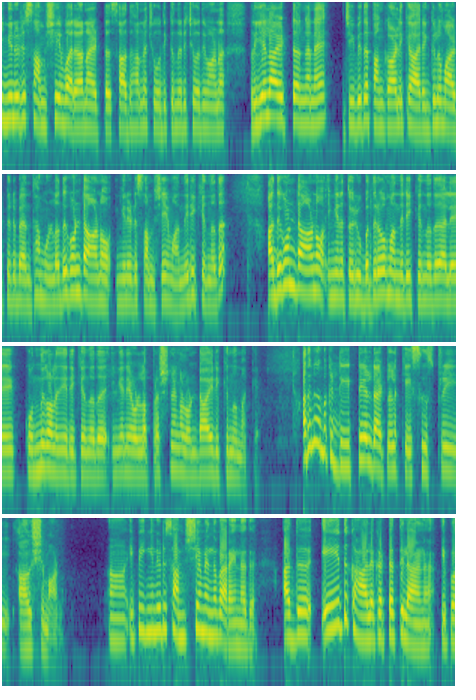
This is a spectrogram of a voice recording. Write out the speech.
ഇങ്ങനൊരു സംശയം വരാനായിട്ട് സാധാരണ ചോദിക്കുന്ന ഒരു ചോദ്യമാണ് റിയലായിട്ട് അങ്ങനെ ജീവിത പങ്കാളിക്ക് ആരെങ്കിലുമായിട്ടൊരു ബന്ധമുള്ളത് കൊണ്ടാണോ ഇങ്ങനൊരു സംശയം വന്നിരിക്കുന്നത്? അതുകൊണ്ടാണോ ഇങ്ങനത്തെ ഒരു ഉപദ്രവം വന്നിരിക്കുന്നത്? അല്ലെ കൊന്നുകളഞ്ഞിരിക്കുന്നത്? ഇങ്ങനെയുള്ള പ്രശ്നങ്ങൾ ഉണ്ടായിരിക്കുന്നതെന്നൊക്കെ അതിന് നമുക്ക് ഡീറ്റെയിൽഡ് ആയിട്ടുള്ള കേസ് ഹിസ്റ്ററി ആവശ്യമാണ്. ഇപ്പം ഇങ്ങനെ ഒരു സംശയം എന്ന് പറയുന്നത് അത് ഏത് കാലഘട്ടത്തിലാണ് ഇപ്പൊ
